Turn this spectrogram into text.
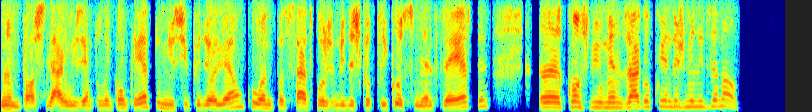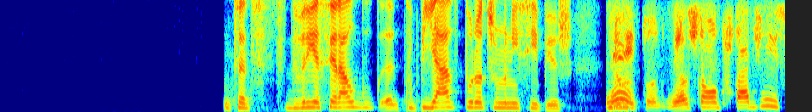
Não posso dar o exemplo em concreto do município de Olhão, que o ano passado, com as medidas que aplicou semelhantes a esta, uh, consumiu menos água que em 2019. Portanto, deveria ser algo eh, copiado por outros municípios. Não, e todos eles estão apostados nisso.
